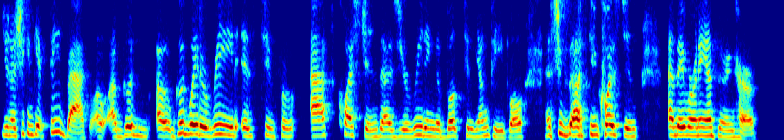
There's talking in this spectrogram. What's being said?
you know she can get feedback a, a good a good way to read is to pro- ask questions as you're reading the book to the young people and she was asking questions and they weren't answering her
